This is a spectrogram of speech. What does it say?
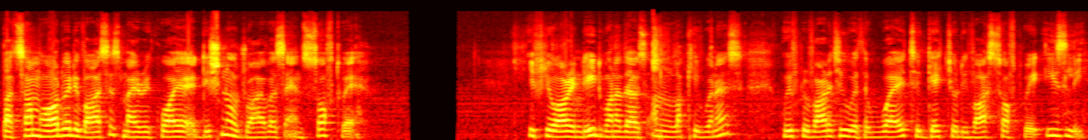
but some hardware devices may require additional drivers and software. If you are indeed one of those unlucky winners, we've provided you with a way to get your device software easily.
